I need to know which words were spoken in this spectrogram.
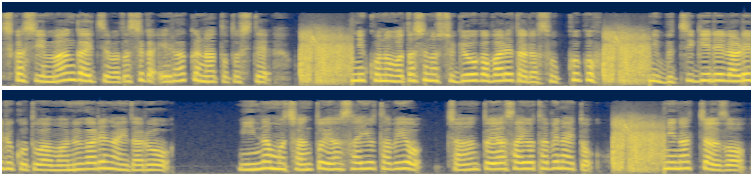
しかし万が一私が偉くなったとして、にこの私の修行がバレたら即刻にぶち切れられることは免れないだろう。みんなもちゃんと野菜を食べよう。ちゃんと野菜を食べないと、になっちゃうぞ。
